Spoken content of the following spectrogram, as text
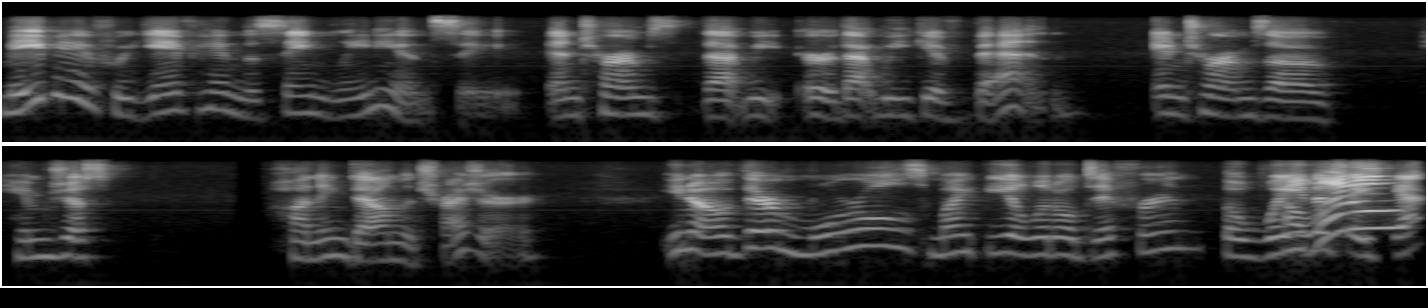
Maybe if we gave him the same leniency in terms that we or that we give Ben in terms of him just hunting down the treasure. You know, their morals might be a little different. The way A that little? they get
